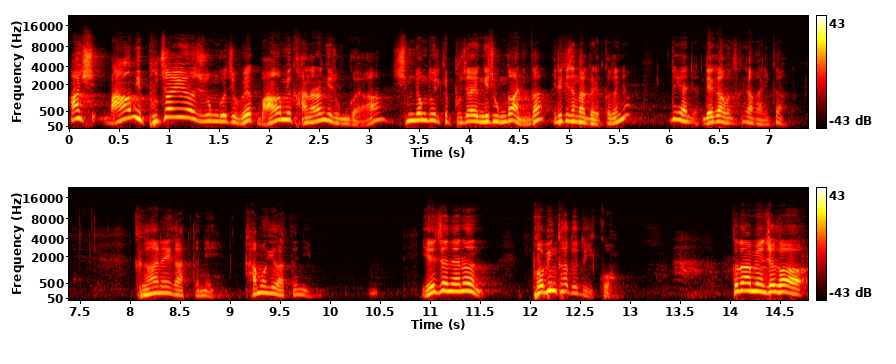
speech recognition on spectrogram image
아 시- 마음이 부자여야 좋은 거지 왜 마음이 가난한 게 좋은 거야? 심령도 이렇게 부자인 게 좋은 거 아닌가? 이렇게 생각을 했거든요. 근데 내가 생각하니까 그 안에 갔더니 감옥에 갔더니 예전에는 법인카드도 있고 그 다음에 제가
